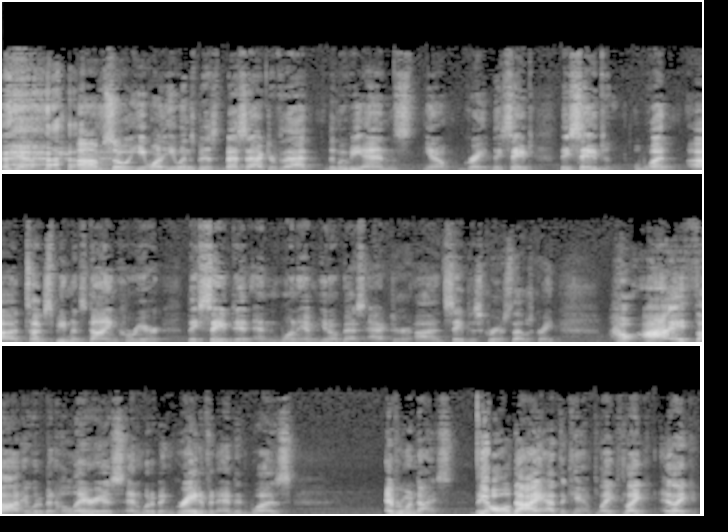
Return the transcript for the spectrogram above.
Yeah. yeah. um, so he won. He wins best, best actor for that. The movie ends. You know, great. They saved. They saved what uh, Tug Speedman's dying career. They saved it and won him. You know, best actor. Uh, and saved his career. So that was great. How I thought it would have been hilarious and would have been great if it ended was everyone dies. They Yep. all die at the camp. Like like like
